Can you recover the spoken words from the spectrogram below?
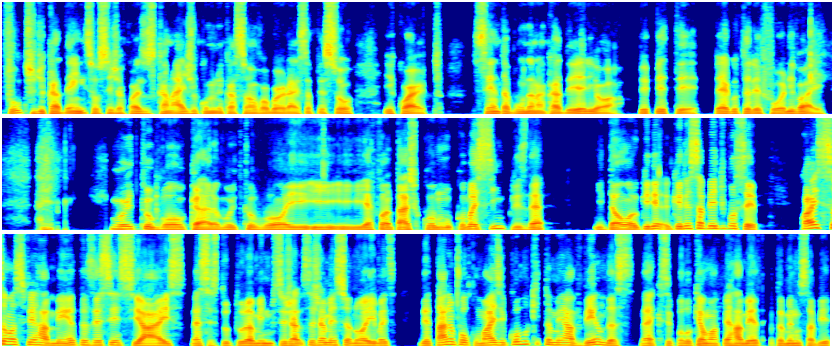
fluxo de cadência, ou seja, quais os canais de comunicação eu vou abordar essa pessoa. E quarto, senta a bunda na cadeira e ó, PPT, pega o telefone e vai. Muito bom, cara, muito bom. E, e, e, é fantástico como, como é simples, né? Então, eu queria, eu queria saber de você, quais são as ferramentas essenciais nessa estrutura mínima? Você já, você já mencionou aí, mas detalhe um pouco mais e como que também a vendas, né? Que você falou que é uma ferramenta que eu também não sabia.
